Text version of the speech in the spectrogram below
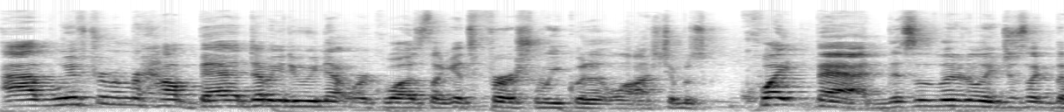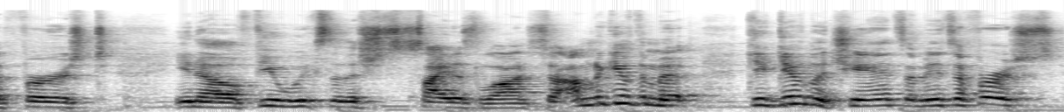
Uh, we have to remember how bad WWE Network was like its first week when it launched. It was quite bad. This is literally just like the first you know a few weeks that the site is launched. So I'm gonna give them a give, them a chance. I mean, it's the first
